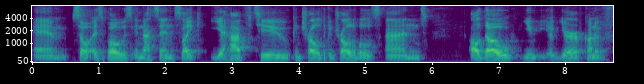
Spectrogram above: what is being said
um, so I suppose in that sense, like you have to control the controllables, and although you you're kind of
